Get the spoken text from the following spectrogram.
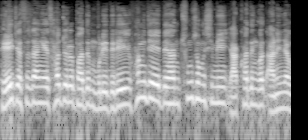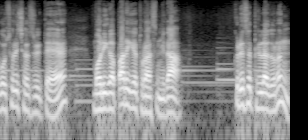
대제사장의 사주를 받은 무리들이 황제에 대한 충성심이 약화된 것 아니냐고 소리쳤을 때 머리가 빠르게 돌았습니다. 그래서 빌라도는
